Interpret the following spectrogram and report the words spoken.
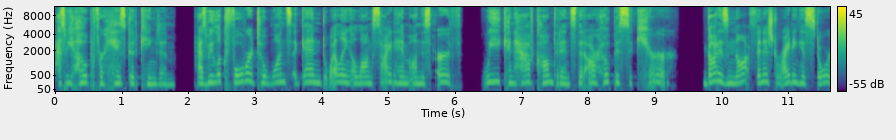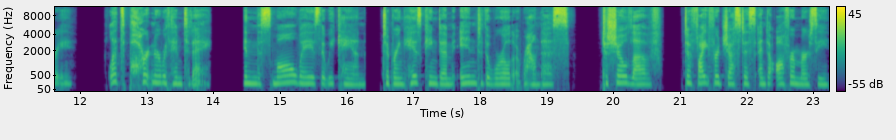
as we hope for his good kingdom, as we look forward to once again dwelling alongside him on this earth, we can have confidence that our hope is secure. God is not finished writing his story. Let's partner with him today in the small ways that we can to bring his kingdom into the world around us, to show love, to fight for justice, and to offer mercy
